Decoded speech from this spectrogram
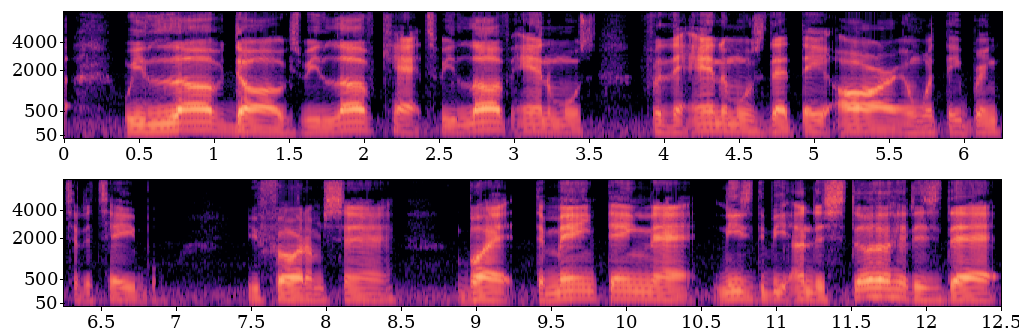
we love dogs. We love cats. We love animals for the animals that they are and what they bring to the table. You feel what I'm saying? But the main thing that needs to be understood is that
